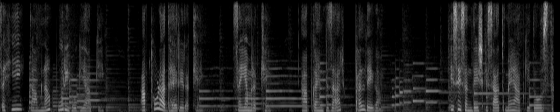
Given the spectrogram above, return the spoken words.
सही कामना पूरी होगी आपकी। आप थोड़ा धैर्य रखें, संयम रखें, आपका इंतज़ार फल देगा। इसी संदेश के साथ मैं आपकी दोस्त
